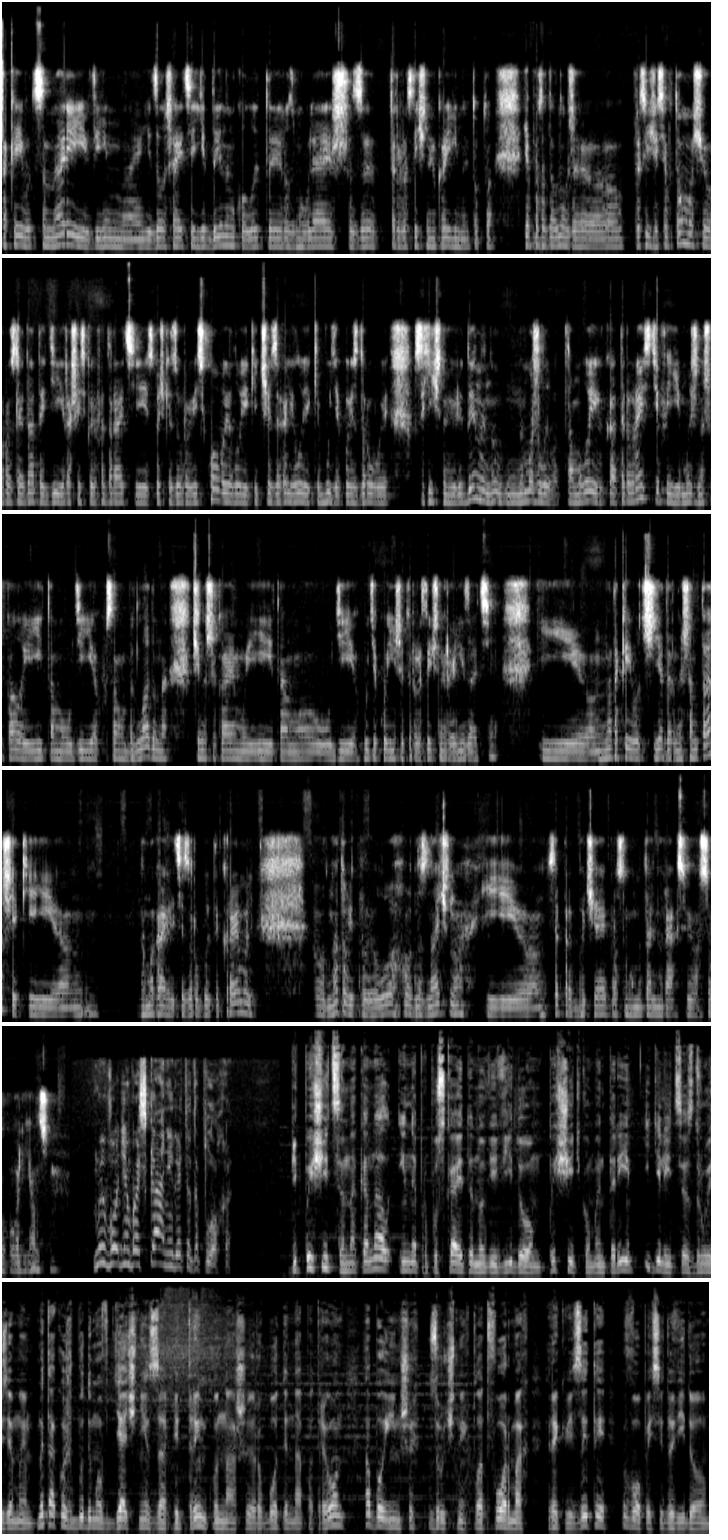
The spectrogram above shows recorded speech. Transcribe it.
такий от сценарій він е, і залишається єдиним, коли ти розмовляєш з терористичною країною. Тобто я просто давно вже е, присвідчився в тому, що розглядати дії Російської Федерації з точки зору військової логіки чи взагалі логіки будь-якої здорової психічної людини ну неможливо. Там логіка терористів, і ми ж не шукали її там у діях Усама Бен Ладена, чи не шукаємо її там у діях будь-якої іншої терористичної організації. І на такий от ядерний шантаж, який. Намагається зробити Кремль, НАТО відповіло однозначно, і е, це передбачає просто моментальну реакцію всього альянсу. Мы вводим войска, они говорят, это плохо. Підпишіться на канал і не пропускайте нові відео. Пишіть коментарі і діліться з друзями. Ми також будемо вдячні за підтримку нашої роботи на Patreon або інших зручних платформах. Реквізити в описі до відео.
